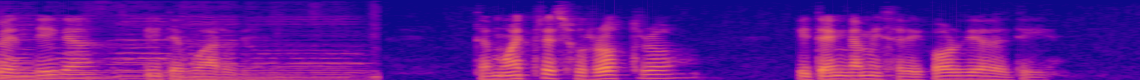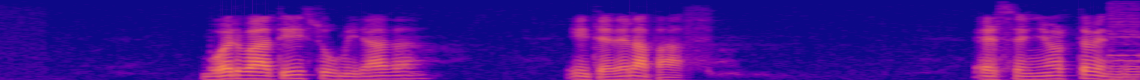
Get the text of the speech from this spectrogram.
Bendiga y te guarde. Te muestre su rostro y tenga misericordia de ti. Vuelva a ti su mirada y te dé la paz. El Señor te bendiga.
